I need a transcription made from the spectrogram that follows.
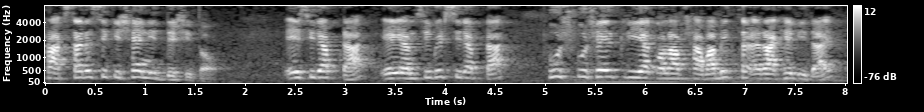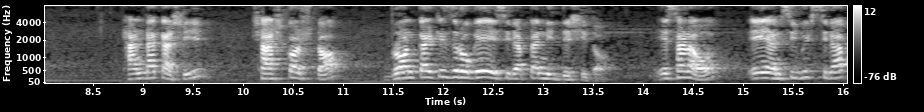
ফ্রাকচারের চিকিৎসায় নির্দেশিত। এই সিরাপটা, এই অ্যামসিবিট সিরাপটা ফুসফুসের ক্রিয়াকলাপ স্বাভাবিক রাখে বিদায়। ঠান্ডা কাশি, শ্বাসকষ্ট, ব্রনকাইটিস রোগে এই সিরাপটা নির্দেশিত। এছাড়াও এই অ্যামসিবিট সিরাপ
